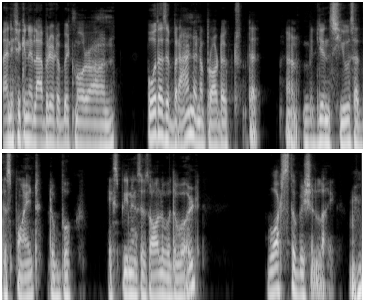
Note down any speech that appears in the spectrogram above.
And if you can elaborate a bit more on both as a brand and a product that know, millions use at this point to book experiences all over the world, What's the vision like? Mm-hmm.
